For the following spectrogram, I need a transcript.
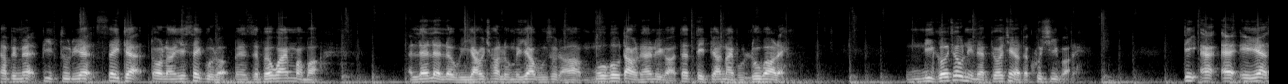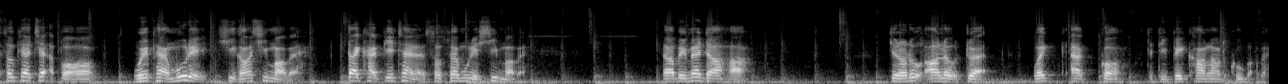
ဒါပေမဲ့ပြည်သူတွေရဲ့စိတ်ဓာတ်တော်လှန်ရေးစိတ်ကိုတော့ဘယ်စပယ်ဝိုင်းမှာမှအလဲလဲလှုပ်ပြီးရောင်းချလို့မရဘူးဆိုတာမိုးကုတ်တောက်တန်းတွေကတက်သိပြနိုင်ဖို့လိုပါတယ်ညီကုန်းချုပ်အနေနဲ့ပြောချင်တာတစ်ခုရှိပါတယ် TNA ရဲ့ဆုတ်ဖြတ်ချက်အပေါ်ဝေဖန်မှုတွေရှိကောင်းရှိမှာပဲတိုက်ခိုက်ပြစ်ထန်တဲ့ဆွဆွဲမှုတွေရှိမှာပဲဒါပေမဲ့ဒါဟာကျွန်တော်တို့အားလုံးအတွက် wake up call တတိပိတ်ခေါင်းလောက်တစ်ခုပါပဲ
